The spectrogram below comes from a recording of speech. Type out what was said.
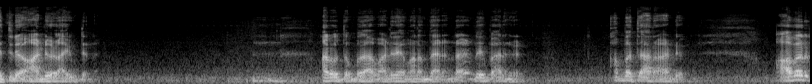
எத்தனையோ ஆண்டுகள் ஆகிவிட்டன அறுபத்தொன்பதாம் ஆண்டிலே மறந்தார் என்றால் பாருங்கள் ஐம்பத்தாறு ஆண்டு அவர்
